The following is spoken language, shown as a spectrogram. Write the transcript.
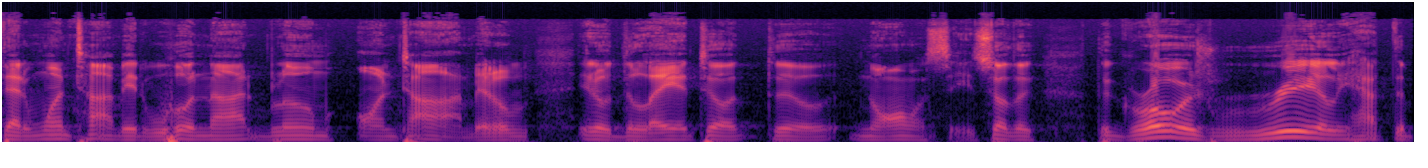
that one time it will not bloom on time. It'll it'll delay it till, till normalcy. So the, the growers really have to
